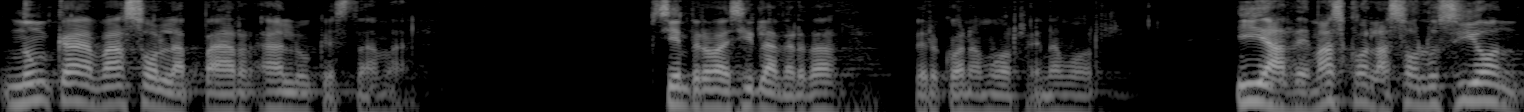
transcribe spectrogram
nunca va a solapar algo que está mal. Siempre va a decir la verdad, pero con amor, en amor. Y además con la solución,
